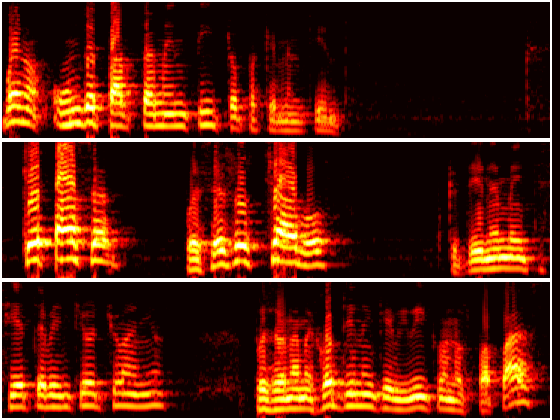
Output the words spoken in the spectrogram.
bueno, un departamentito para que me entiendan. ¿Qué pasa? Pues esos chavos que tienen 27, 28 años, pues a lo mejor tienen que vivir con los papás,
